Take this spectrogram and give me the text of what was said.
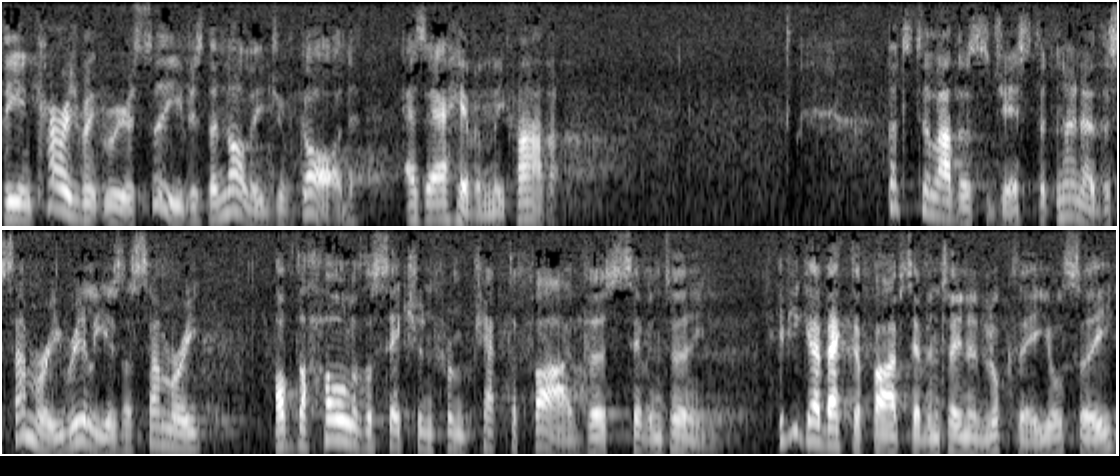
The encouragement we receive is the knowledge of God as our Heavenly Father. But still others suggest that no, no, the summary really is a summary of the whole of the section from chapter 5, verse 17. If you go back to 5:17 and look there, you'll see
